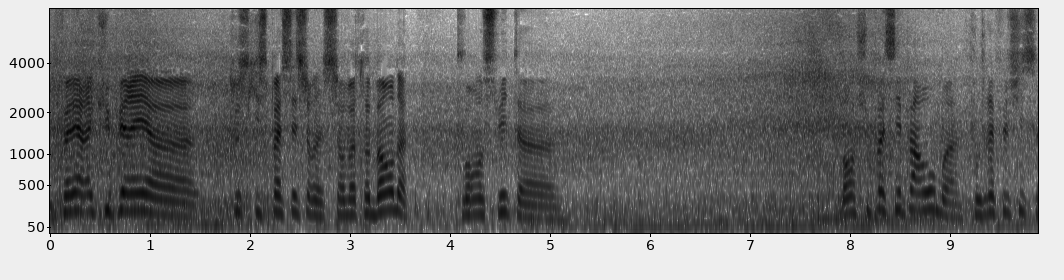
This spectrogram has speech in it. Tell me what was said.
Il fallait récupérer euh, tout ce qui se passait sur, votre bande pour ensuite. Euh, bon, je suis passé par où moi Faut que je réfléchisse.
